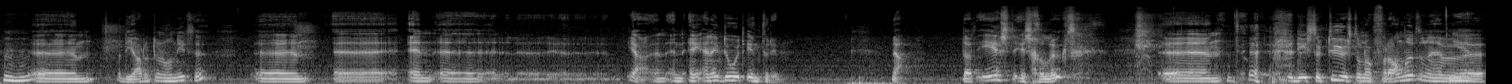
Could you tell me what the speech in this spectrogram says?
Mhm. Ehm, die hadden we toen nog niet. Hè? Ehm, eh, en, eh, ja, en, en, en ik doe het interim. Nou, dat eerste is gelukt. En die structuur is toen ook veranderd. Toen hebben Ja. we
